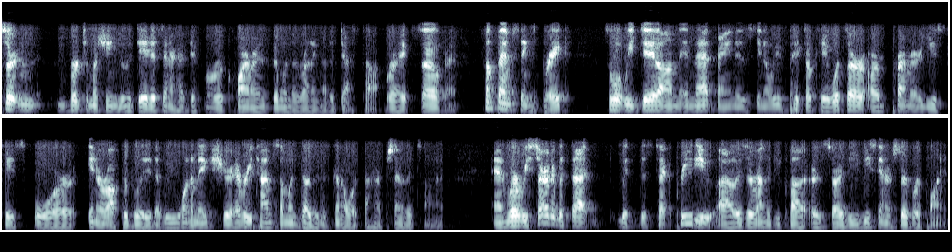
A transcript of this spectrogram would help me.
certain virtual machines in the data center have different requirements than when they're running on a desktop, right? So Right. sometimes things break. So what we did on in that vein is, you know, we've picked okay, what's our, our primary use case for interoperability that we want to make sure every time someone does it, it's going to work 100% of the time. And where we started with that with this tech preview uh, is around the vCloud, or sorry, the vCenter server appliance.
